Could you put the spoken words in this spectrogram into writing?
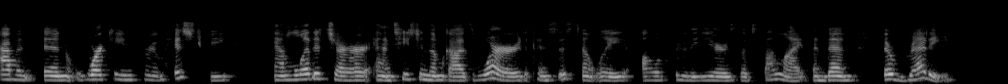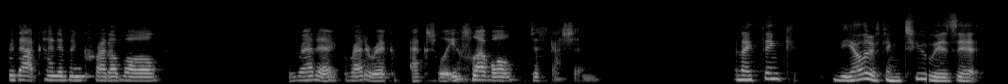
haven't been working through history and literature and teaching them God's word consistently all through the years of sonlight And then they're ready for that kind of incredible rhetoric, rhetoric actually level discussion. And I think the other thing too is it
